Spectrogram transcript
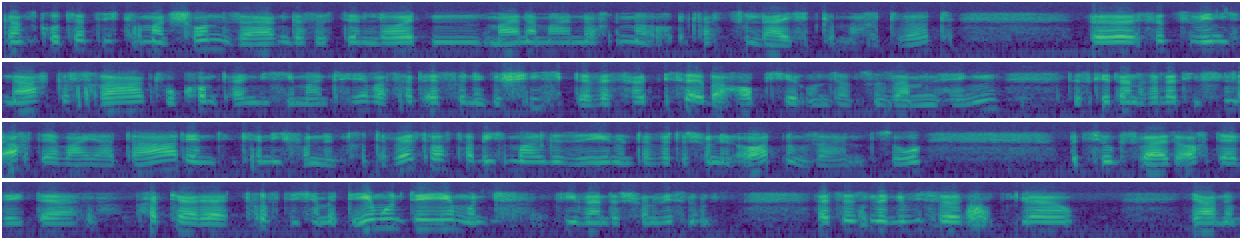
Ganz grundsätzlich kann man schon sagen, dass es den Leuten meiner Meinung nach immer auch etwas zu leicht gemacht wird. Äh, es wird zu wenig nachgefragt, wo kommt eigentlich jemand her, was hat er für eine Geschichte, weshalb ist er überhaupt hier in unseren Zusammenhängen. Das geht dann relativ schnell, ach, der war ja da, den, kenne ich von dem Dritte Welthaus, habe ich mal gesehen und dann wird es schon in Ordnung sein und so. Beziehungsweise auch der, der hat ja, der trifft sich ja mit dem und dem und die werden das schon wissen. Und das ist eine gewisse, äh, ja, eine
